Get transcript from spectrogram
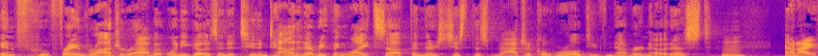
in Who Framed Roger Rabbit when he goes into Toontown and everything lights up and there's just this magical world you've never noticed. Hmm. And I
